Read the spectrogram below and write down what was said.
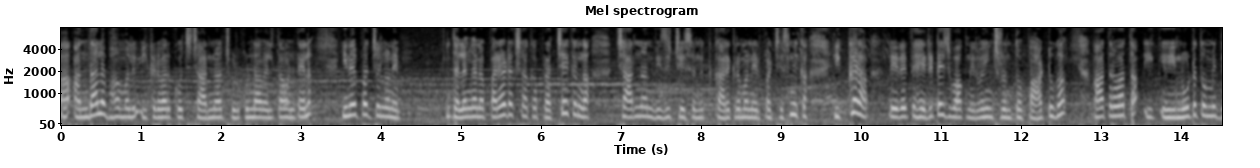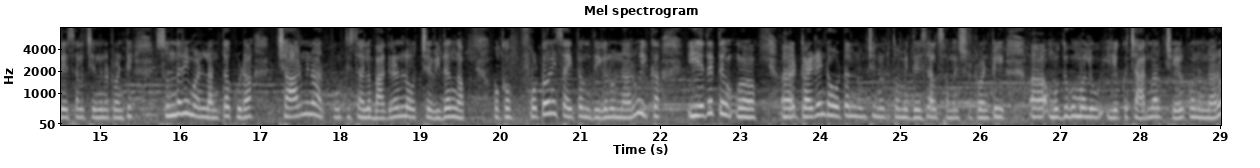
ఆ, అందాల భామలు ఇక్కడి వరకు వచ్చి చార్మినార్ చూడకుండా వెళ్తూ ఉంటే ఎలా? ఈ నేపథ్యంలోనే తెలంగాణ పర్యాటక శాఖ ప్రత్యేకంగా చార్మినార్ విజిట్ చేసేందుకు కార్యక్రమాన్ని ఏర్పాటు చేసింది. ఇక ఇక్కడ ఏదైతే హెరిటేజ్ వాక్ నిర్వహించడంతో పాటుగా ఆ తర్వాత ఈ- ఈ నూట తొమ్మిది దేశాలకు చెందినటువంటి సుందరి మండలంతా కూడా చార్మినార్ పూర్తి స్థాయిలో బ్యాక్గ్రౌండ్లో వచ్చే విధంగా ఒక ఫోటోని సైతం దిగనున్నారు. ఇక ఏదైతే ట్రైడెంట్ హోటల్ నుంచి నూట తొమ్మిది దేశాలకు సంబంధించినటువంటి ముద్దుగుమ్మలు ఈ యొక్క చార్మినార్కు చేరుకొని ఉన్నారు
